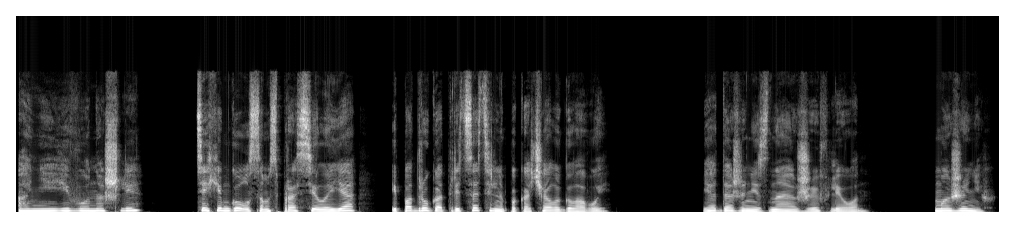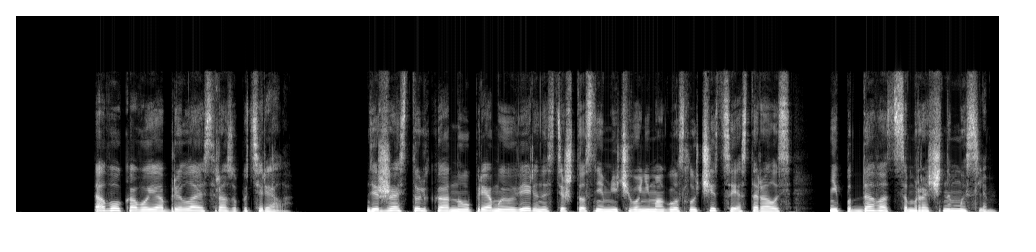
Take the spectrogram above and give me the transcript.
«Они его нашли?» Тихим голосом спросила я, и подруга отрицательно покачала головой. Я даже не знаю, жив ли он. Мой жених. Того, кого я обрела и сразу потеряла. Держась только на упрямой уверенности, что с ним ничего не могло случиться, я старалась не поддаваться мрачным мыслям.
